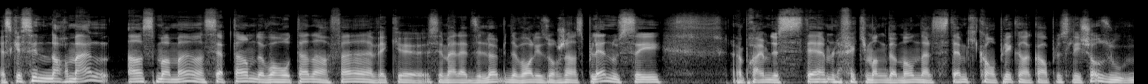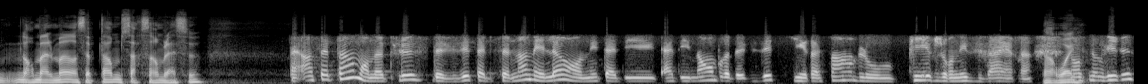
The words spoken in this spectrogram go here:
est-ce que c'est normal en ce moment, en septembre, de voir autant d'enfants avec euh, ces maladies-là, puis de voir les urgences pleines, ou c'est un problème de système, le fait qu'il manque de monde dans le système qui complique encore plus les choses, ou normalement en septembre, ça ressemble à ça? Ben, en septembre, on a plus de visites habituellement, mais là, on est à des à des nombres de visites qui ressemblent aux pires journées d'hiver. Ah Donc nos virus,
